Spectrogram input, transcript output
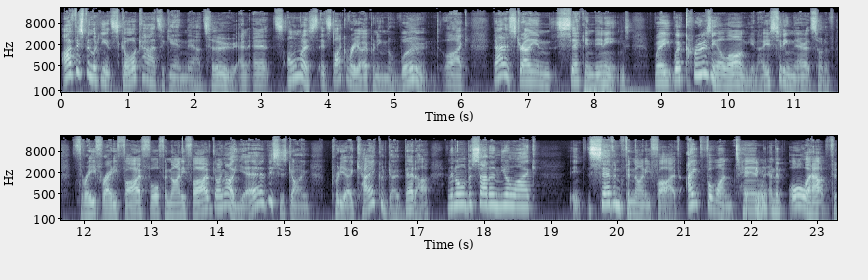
I've just been looking at scorecards again now too, and, and it's almost it's like reopening the wound. Like that Australian second innings where we're cruising along, you know, you're sitting there at sort of three for 85, four for 95, going, oh yeah, this is going pretty okay, it could go better. And then all of a sudden you're like, seven for 95, eight for 110, and then all out for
